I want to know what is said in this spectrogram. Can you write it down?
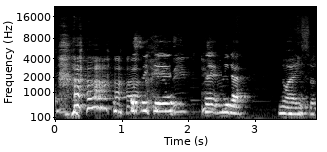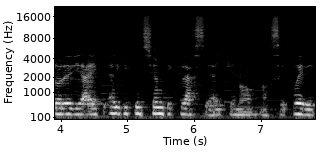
que, mira, no hay sororidad, hay, distinción de clase, hay que no, no se puede,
